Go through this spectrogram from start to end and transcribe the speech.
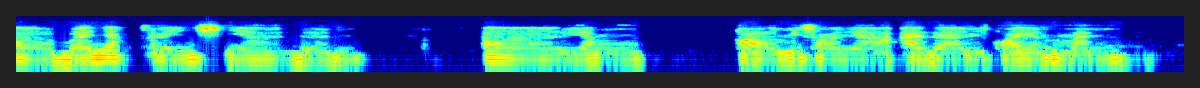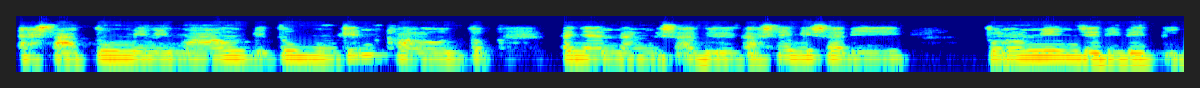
uh, banyak range-nya dan uh, yang kalau misalnya ada requirement S1 minimal gitu mungkin kalau untuk penyandang disabilitasnya bisa diturunin jadi D3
